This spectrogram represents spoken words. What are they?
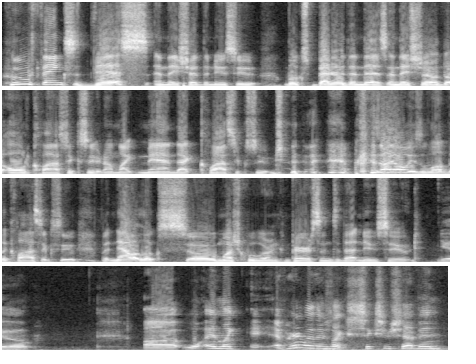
who thinks this, and they showed the new suit looks better than this, and they showed the old classic suit. And I'm like, man, that classic suit, because I always loved the classic suit, but now it looks so much cooler in comparison to that new suit. Yep. Uh, well, and like apparently there's like six or seven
